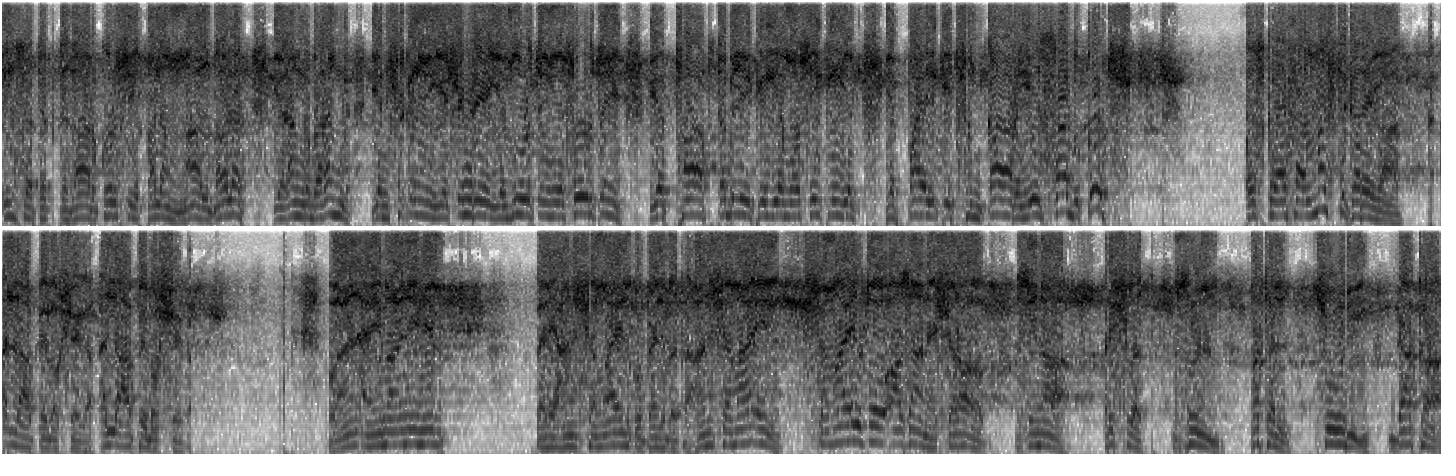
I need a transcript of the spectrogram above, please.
عزت، اقتدار، کرسی، قلم، مال، دولت، یہ رنگ برنگ، یہ شکلیں، یہ شہرے یہ مورتیں، یہ صورتیں، یہ تھاپ تبلے کی، یہ موسیقی، یہ پائل کی چھنکار، یہ سب کچھ اس کو ایسا مست کرے گا، اللہ آپ پہ بخشے گا، اللہ آپ پہ بخشے گا۔ وان ایمانہم، پہلے ان شمائل کو پہلے بتا۔ ان شمائل شمائل تو آسان ہے، شراب، زنا، رشوت، ظلم، قتل، چوری، ڈاکہ۔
